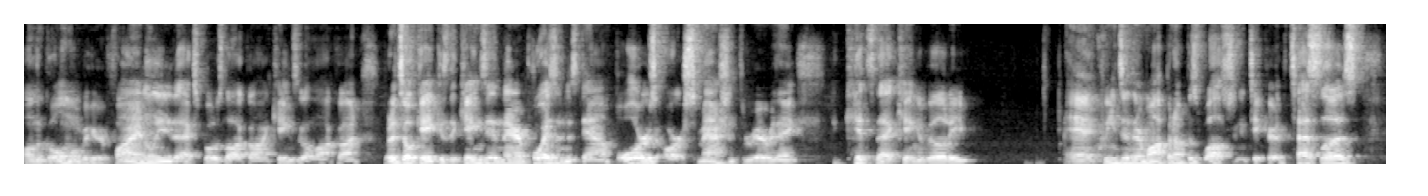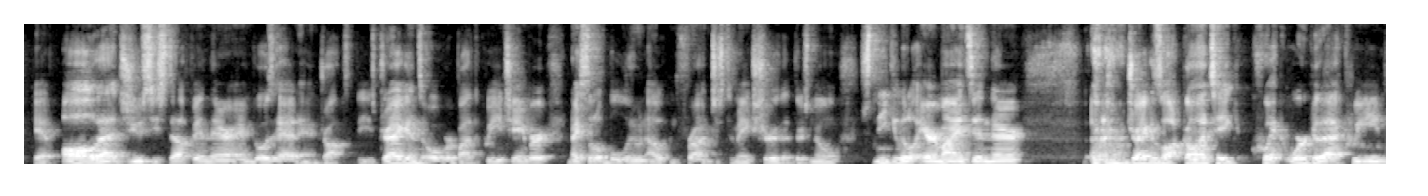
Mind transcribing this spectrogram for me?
on the golem over here. Finally, the expos lock on, king's going to lock on, but it's okay because the king's in there, poison is down, bowlers are smashing through everything, hits that king ability. And Queen's in there mopping up as well. So you can take care of the Teslas get all that juicy stuff in there and goes ahead and drops these dragons over by the queen chamber. Nice little balloon out in front just to make sure that there's no sneaky little air mines in there. dragons lock on, take quick work of that queen,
